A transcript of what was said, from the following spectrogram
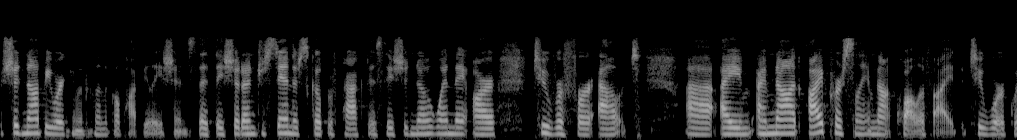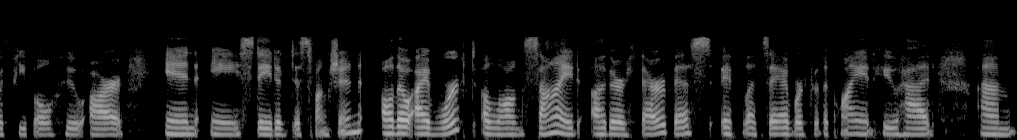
should not be working with clinical populations, that they should understand their scope of practice. They should know when they are to refer out. Uh, I'm, I'm not, I personally am not qualified to work with people who are in a state of dysfunction. Although I've worked alongside other therapists, if let's say I've worked with a client who had um,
